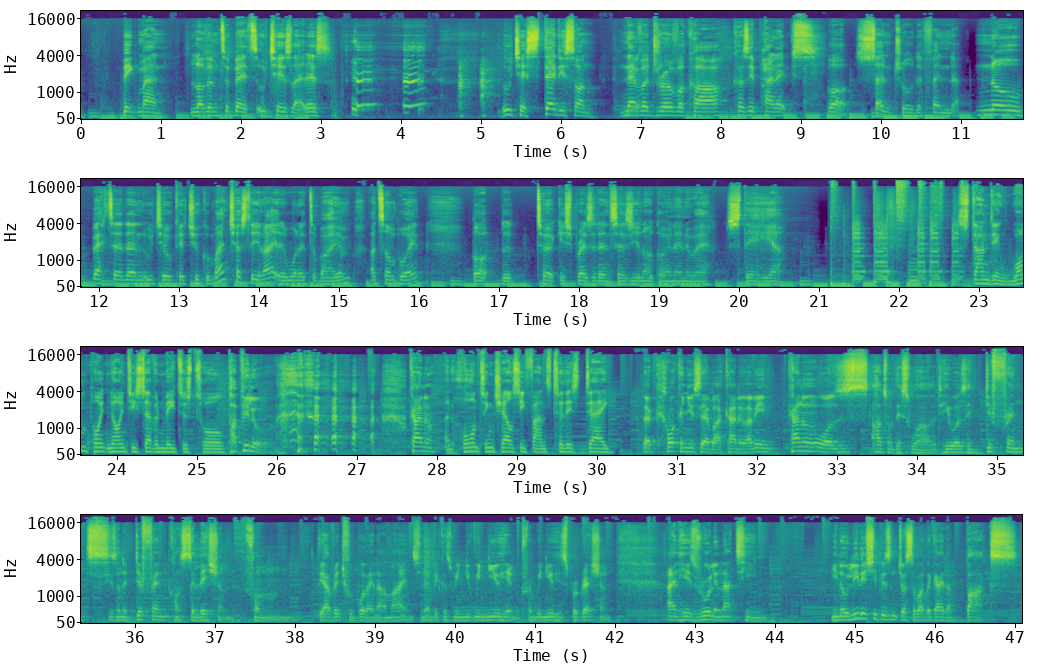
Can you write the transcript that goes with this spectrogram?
Big man, love him to bits. Uche's like this. Uche steady son. Never drove a car because he panics, but central defender. No better than Uche Okechukwu. Manchester United wanted to buy him at some point, but the Turkish president says, You're not going anywhere, stay here. Standing 1.97 metres tall. Papilo. Kanu. And haunting Chelsea fans to this day. Look, what can you say about Kanu? I mean, Kanu was out of this world. He was a different, he's on a different constellation from the average footballer in our minds, you know, because we knew, we knew him from, we knew his progression and his role in that team. You know, leadership isn't just about the guy that barks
